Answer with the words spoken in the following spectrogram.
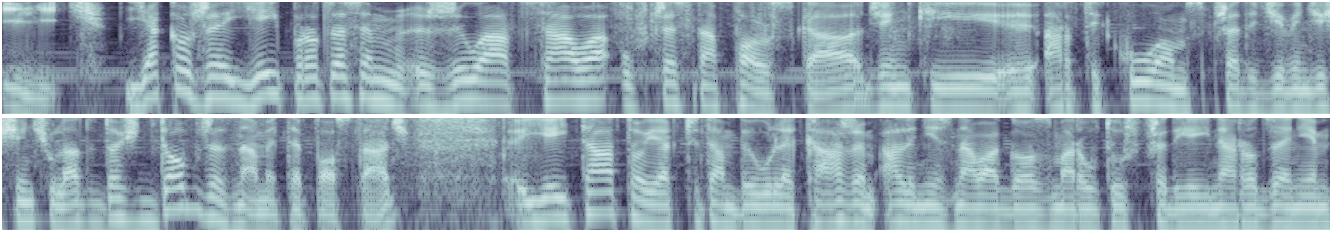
Ilić. Jako, że jej procesem żyła cała ówczesna Polska, dzięki y, artykułom sprzed 90 lat dość dobrze znamy tę postać. Jej tato, jak czytam, był lekarzem, ale nie znała go, zmarł tuż przed jej narodzeniem.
